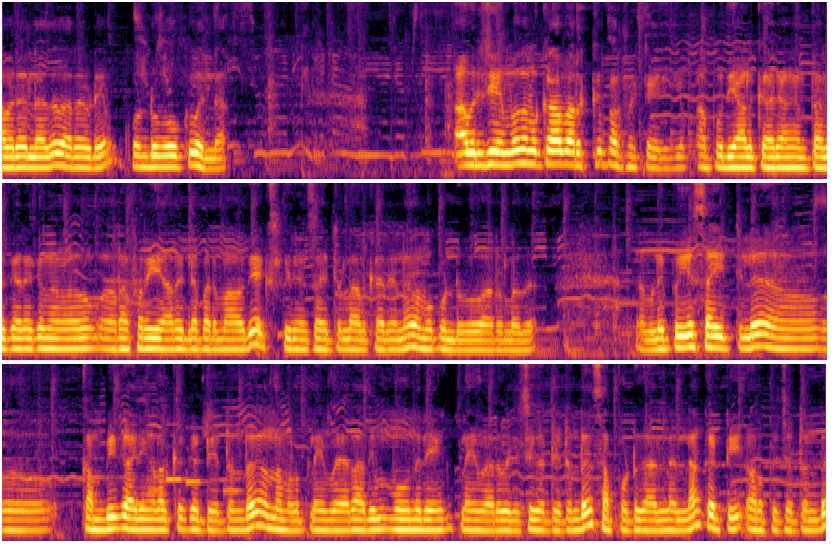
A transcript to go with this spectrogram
അവരല്ലാതെ വേറെ എവിടെയും കൊണ്ടുപോക്കുമില്ല. അവർ ചെയ്യുമ്പോൾ നമുക്ക് ആ വർക്ക് പെർഫെക്റ്റ് ആയിരിക്കും. ആ പുതിയ ആൾക്കാർ അങ്ങനത്തെ ആൾക്കാരൊക്കെ നമ്മൾ റെഫർ ചെയ്യാറില്ല. പരമാവധി എക്സ്പീരിയൻസ് ആയിട്ടുള്ള ആൾക്കാരാണ് നമ്മൾ കൊണ്ടുപോകാറുള്ളത്. നമ്മളിപ്പോൾ ഈ സൈറ്റിൽ കമ്പി കാര്യങ്ങളൊക്കെ കെട്ടിയിട്ടുണ്ട്. നമ്മൾ പ്ലെയിൻ വയർ ആദ്യം മൂന്ന് ലൈൻ പ്ലെയിൻ വയർ വലിച്ച് കെട്ടിയിട്ടുണ്ട്. സപ്പോർട്ട് കാലിനെല്ലാം കെട്ടി ഉറപ്പിച്ചിട്ടുണ്ട്.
